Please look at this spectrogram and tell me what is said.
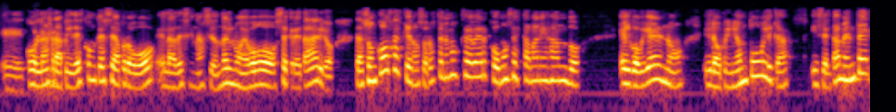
eh, con la rapidez con que se aprobó la designación del nuevo secretario. O sea, son cosas que nosotros tenemos que ver cómo se está manejando el gobierno y la opinión pública y ciertamente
